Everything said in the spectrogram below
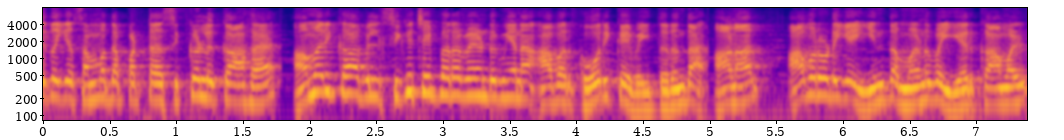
இதய சம்பந்தப்பட்ட சிக்கலுக்காக அமெரிக்காவில் சிகிச்சை பெற வேண்டும் என அவர் கோரிக்கை வைத்திருந்தார். ஆனால் அவருடைய இந்த மனுவை ஏற்காமல்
